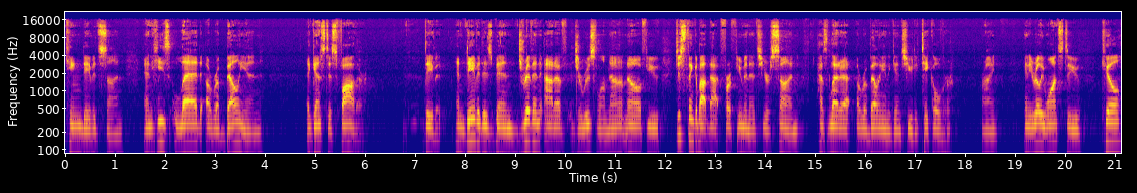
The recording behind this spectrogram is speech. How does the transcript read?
King David's son, and he's led a rebellion against his father, David. And David has been driven out of Jerusalem. Now, I don't know if you just think about that for a few minutes. Your son has led a, a rebellion against you to take over, right? And he really wants to kill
